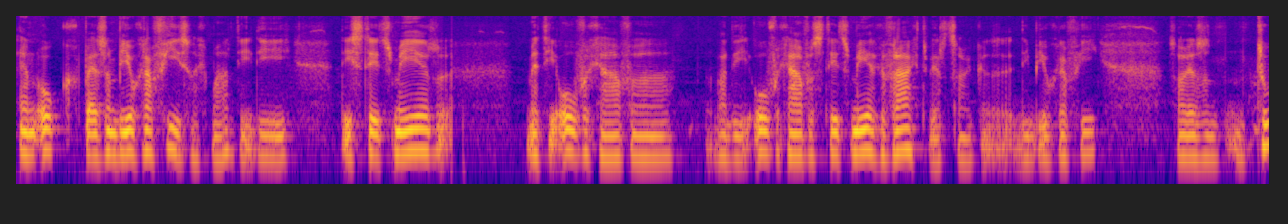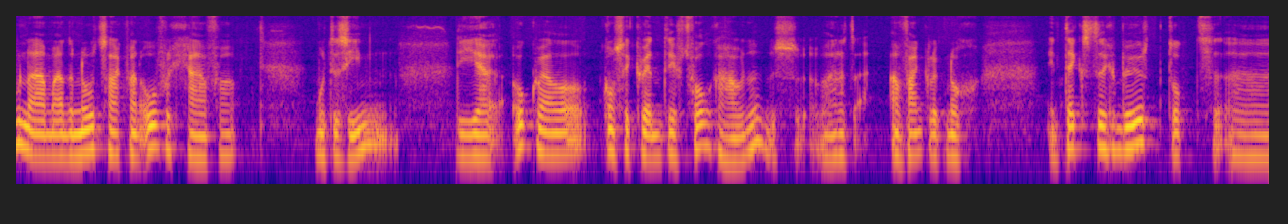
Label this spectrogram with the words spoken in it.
En ook bij zijn biografie, zeg maar, die, die, die steeds meer met die overgave, waar die overgave steeds meer gevraagd werd, zou ik Die biografie zou je als een, toename aan de noodzaak van overgave moeten zien, die je ook wel consequent heeft volgehouden. Dus waar het aanvankelijk nog in teksten gebeurt, tot uh,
